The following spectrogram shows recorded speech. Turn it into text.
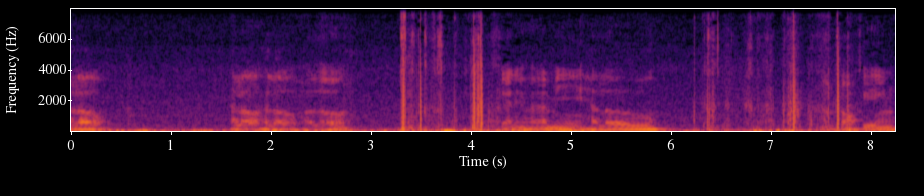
Hello? Hello, hello, hello? Can you hear me? Hello? I'm talking.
